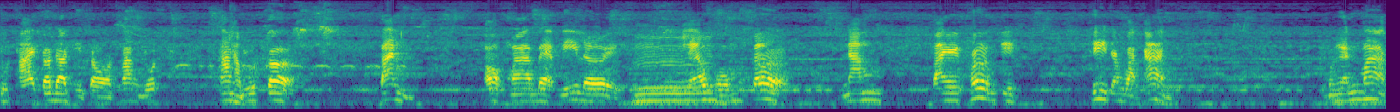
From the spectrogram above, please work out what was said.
สุดท้ายก็ได้ติดต่อช่างยุทธช่างยุทธก็ปั้น ออกมาแบบนี้เลยๆอืมแล้วผมก็นำไปเพิ่มอีกที่จังหวัดน่าน เหมือนมาก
